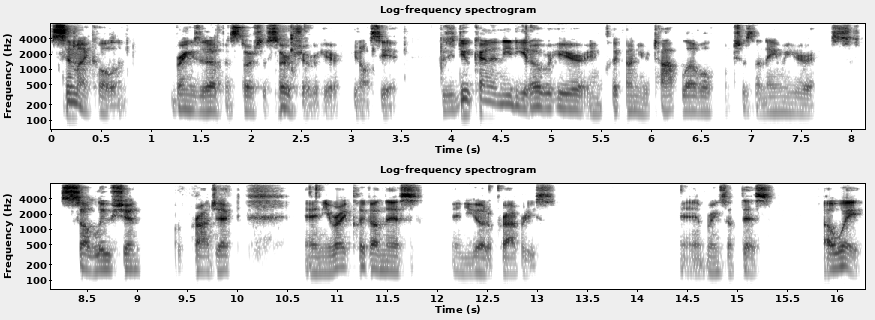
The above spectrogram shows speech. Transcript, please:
semicolon brings it up and starts to search over here if you don't see it. Because you do kind of need to get over here and click on your top level, which is the name of your solution or project. And you right click on this and you go to properties. And it brings up this. Oh, wait.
